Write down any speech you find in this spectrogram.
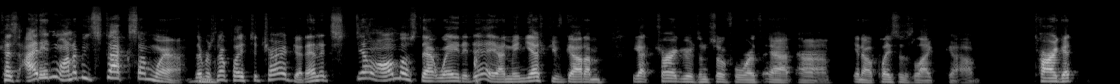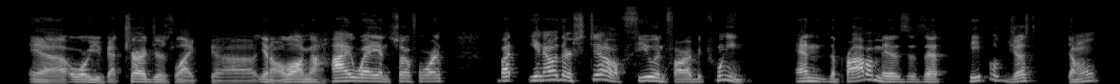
Because I didn't want to be stuck somewhere. There was mm. no place to charge it, and it's still almost that way today. I mean, yes, you've got them, you got chargers and so forth at uh, you know places like uh, Target, uh, or you've got chargers like uh, you know along the highway and so forth. But you know, they're still few and far between. And the problem is, is that people just don't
